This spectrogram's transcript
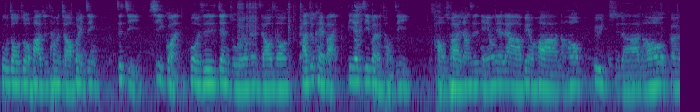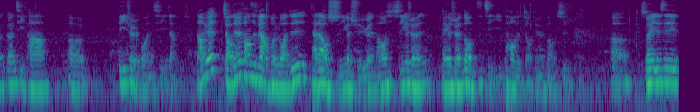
步骤做的话，就是他们只要会进自己细管或者是建筑用电资料之后，他就可以把一些基本的统计跑出来，像是年用电量啊变化啊，然后阈值啊，然后跟跟其他呃 feature 的关系这样。然后因为缴电方式非常混乱，就是台大有十一个学院，然后十一个学院每个学院都有自己一套的缴电方式，呃，所以就是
